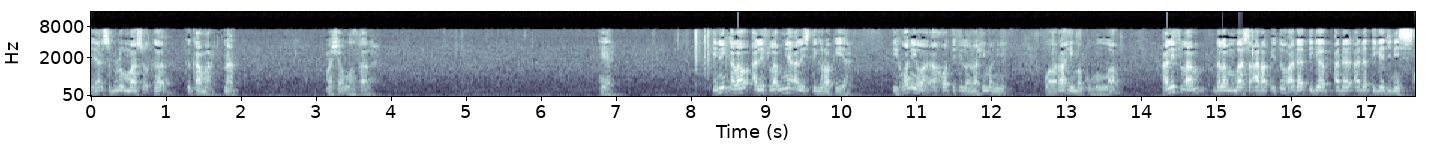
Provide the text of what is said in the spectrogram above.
ya sebelum masuk ke ke kamar. Nah masya Allah taala. Ya ini kalau alif lamnya al istighraqiyah ikhwani wa akhwati fillah rahimani wa rahimakumullah Alif lam dalam bahasa Arab itu ada tiga ada ada tiga jenis.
